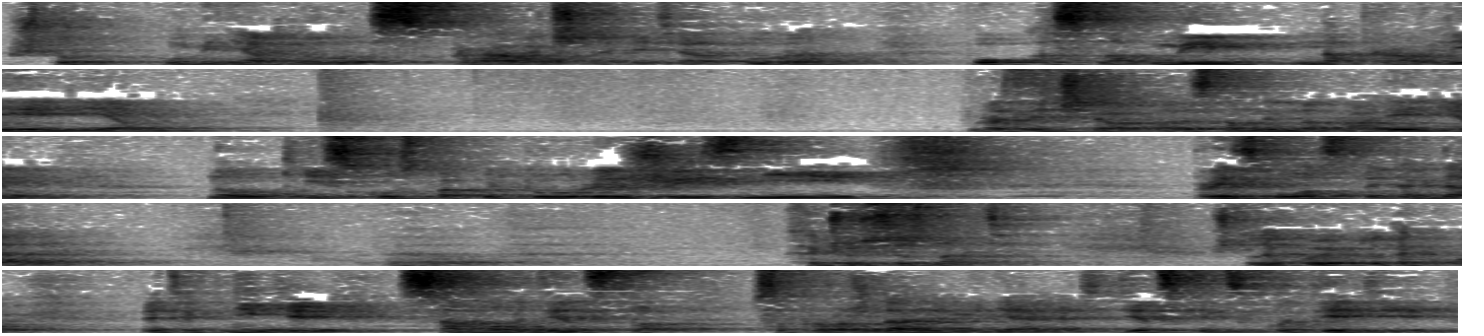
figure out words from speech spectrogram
чтобы у меня была справочная литература по основным направлениям, различным основным направлениям науки, искусства, культуры, жизни, производства и так далее. Э, хочу все знать, что такое, кто такой. Эти книги с самого детства сопровождали меня, эти детские энциклопедии.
